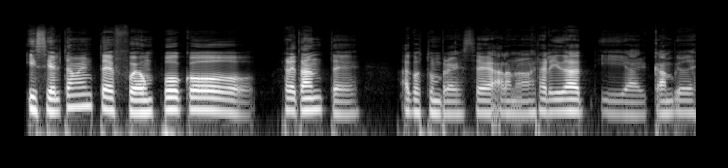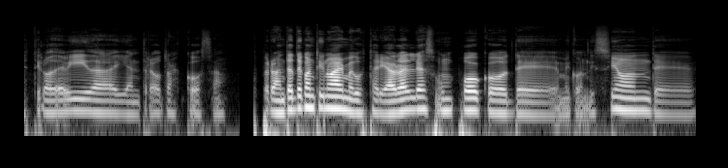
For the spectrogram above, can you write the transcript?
Y ciertamente fue un poco retante acostumbrarse a la nueva realidad y al cambio de estilo de vida y entre otras cosas. Pero antes de continuar me gustaría hablarles un poco de mi condición, de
